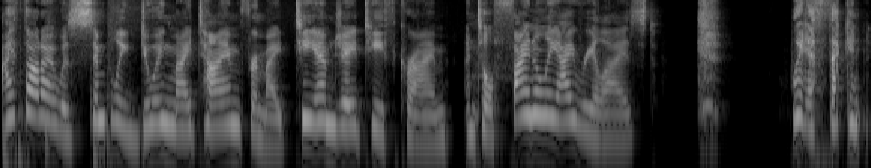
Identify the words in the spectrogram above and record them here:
I thought I was simply doing my time for my TMJ teeth crime until finally I realized wait a second,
